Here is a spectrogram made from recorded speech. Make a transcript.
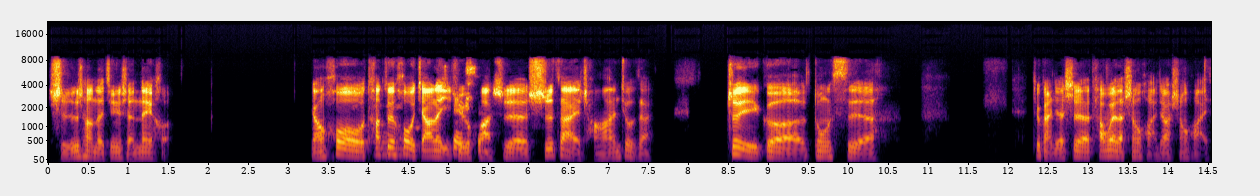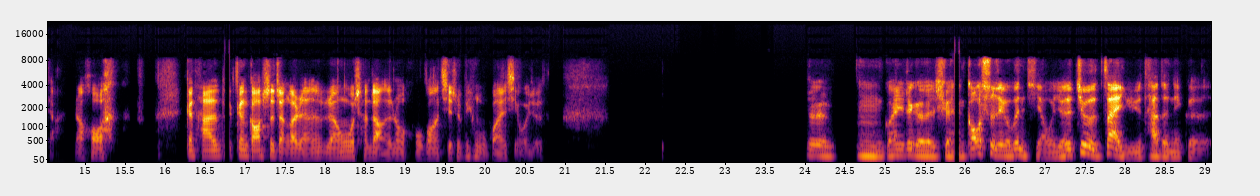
实质上的精神内核。然后他最后嗯，加了一，句话是“诗在长安就在”，这一个东西就感觉是他为了升华就要升华一下，然后 跟他跟高适整个人人物成长的这种弧光其实并无关系，我觉得。就是嗯，关于这个选高适这个问题啊，我觉得就在于他的那个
